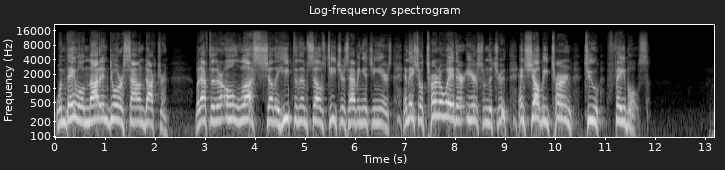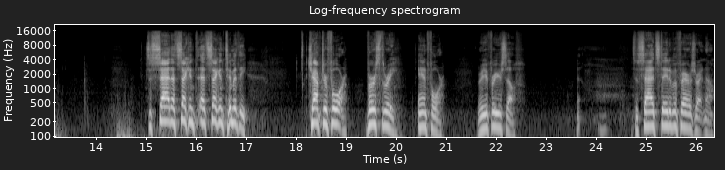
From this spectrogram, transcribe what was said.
when they will not endure sound doctrine but after their own lusts shall they heap to themselves teachers having itching ears, and they shall turn away their ears from the truth, and shall be turned to fables. It's a sad that second that second Timothy chapter four, verse three and four. Read it for yourself. It's a sad state of affairs right now.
